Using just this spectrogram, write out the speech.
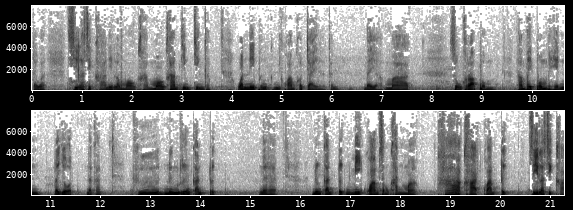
แต่ว่าศีลสิกขานี่เรามองข้ามมองข้ามจริง ๆ ครับ วันนี้เพิ่งมีความเข้าใจนะท่านได้มาสงเคราะห์ผมทำให้ผมเห็นประโยชน์นะครับ คือหนึ่งเรื่องการตรึกนะฮะเรื่องการตรึกมีความสำคัญมาก ถ้าขาดความตรึก ศีลสิกขา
